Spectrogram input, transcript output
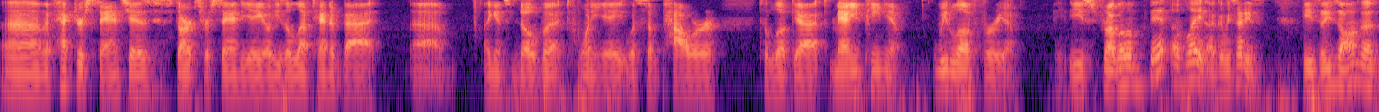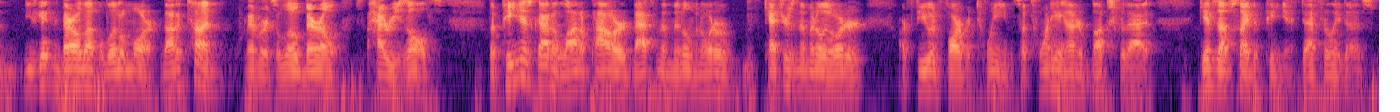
Um, if Hector Sanchez starts for San Diego, he's a left handed bat uh, against Nova at 28 with some power to look at. Manny Pena, we love Faria. He's struggled a bit of late. Like we said, he's he's he's on the he's getting barreled up a little more, not a ton. Remember, it's a low barrel, high results. But Pena's got a lot of power. Bats in the middle of an order, catchers in the middle of the order are few and far between. So twenty eight hundred bucks for that gives upside to Pena. Definitely does.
